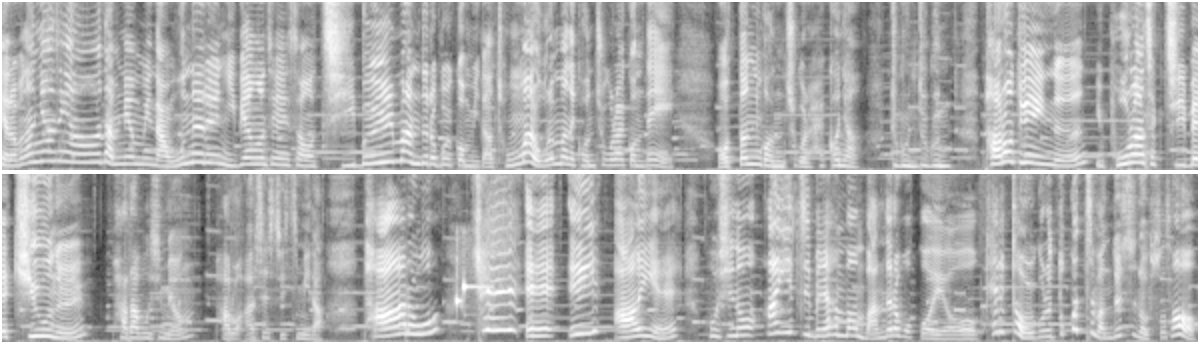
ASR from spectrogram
여러분 안녕하세요. 담미입니다. 오늘은 입양원생에서 집을 만들어 볼 겁니다. 정말 오랜만에 건축을 할 건데 어떤 건축을 할 거냐? 두근두근. 바로 뒤에 있는 이 보라색 집의 기운을 받아보시면 바로 아실 수 있습니다. 바로 최애의 아이의 호시노 아이 집을 한번 만들어 볼 거예요. 캐릭터 얼굴을 똑같이 만들 수는 없어서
